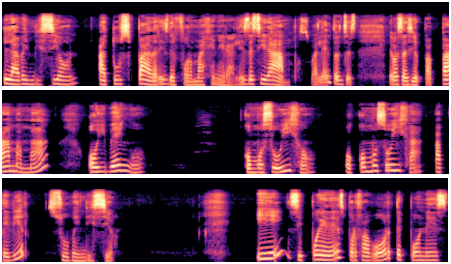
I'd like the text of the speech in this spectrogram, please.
la bendición a tus padres de forma general, es decir, a ambos, ¿vale? Entonces le vas a decir, papá, mamá, hoy vengo como su hijo o como su hija a pedir su bendición. Y si puedes, por favor, te pones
